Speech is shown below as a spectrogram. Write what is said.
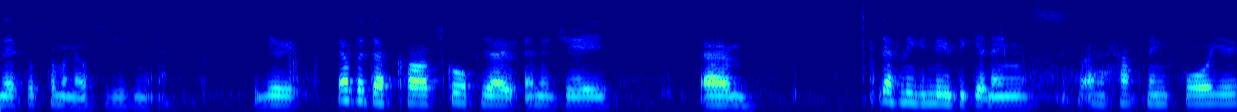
this, or someone else is using it for you. You have the Death card, Scorpio energy. Um, definitely new beginnings uh, happening for you.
